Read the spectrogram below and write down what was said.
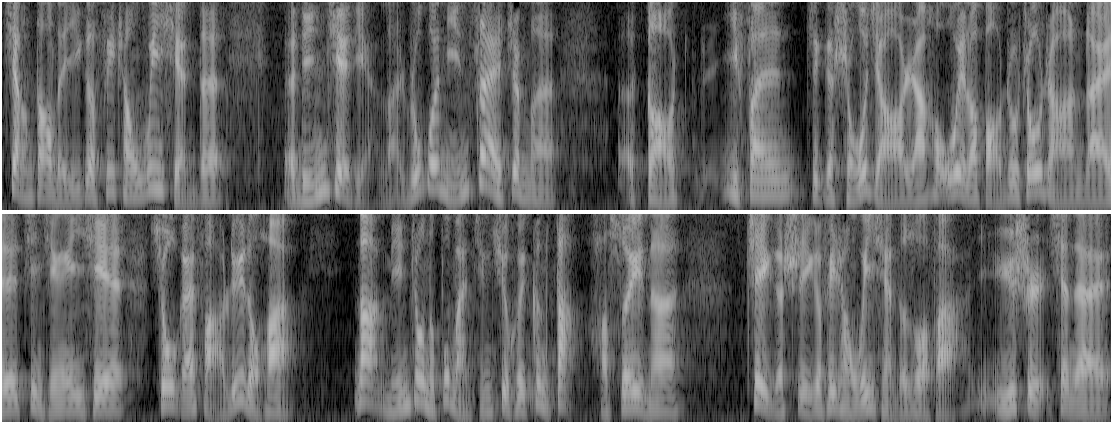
降到了一个非常危险的呃临界点了。如果您再这么呃搞一番这个手脚，然后为了保住州长来进行一些修改法律的话，那民众的不满情绪会更大。好，所以呢，这个是一个非常危险的做法。于是现在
